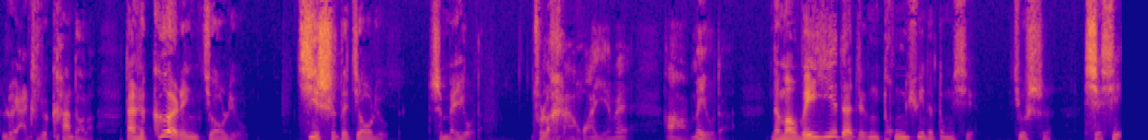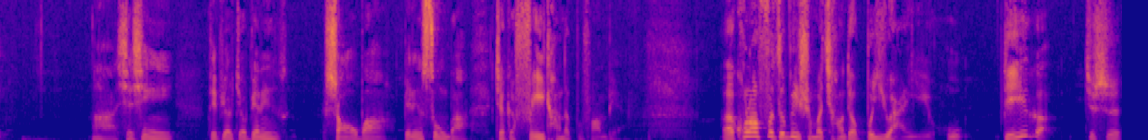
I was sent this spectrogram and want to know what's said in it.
远处就看到了。但是个人交流、即时的交流是没有的。除了喊话以外，啊，没有的。那么唯一的这种通讯的东西就是写信，啊，写信得比较叫别人捎吧，别人送吧，这个非常的不方便。呃，孔老夫子为什么强调不远游？第一个就是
